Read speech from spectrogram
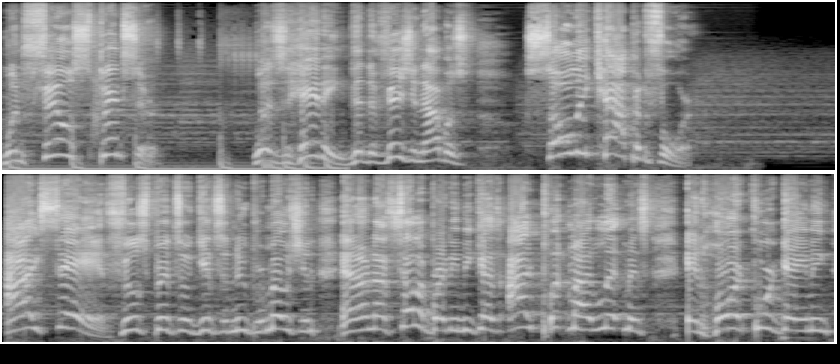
when Phil Spencer was hitting the division I was solely capping for, I said Phil Spencer gets a new promotion, and I'm not celebrating because I put my litmus in hardcore gaming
